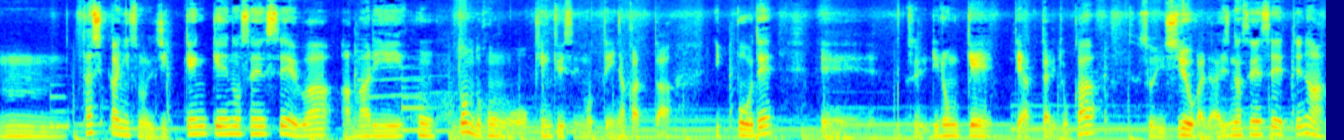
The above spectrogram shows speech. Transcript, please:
うん確かにその実験系の先生はあまり本ほとんど本を研究室に持っていなかった一方で、えー、そういう理論系であったりとかそういう資料が大事な先生っていうのは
